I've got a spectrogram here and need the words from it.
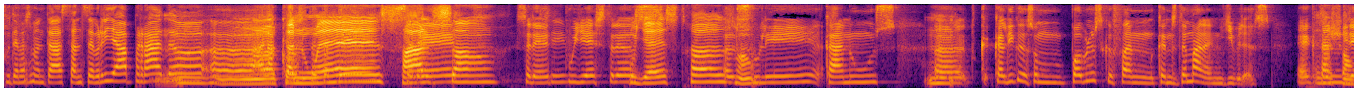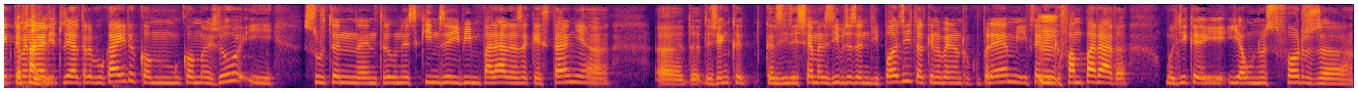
Podem esmentar Sant Cebrià, Prada, Mm, uh, a la costa també. Canoès, Salsa, Seret, Sí. Pollestres, Pollestres... el no? Soler, Canus... Mm. Uh, cal dir que són pobles que, fan, que ens demanen llibres, eh? Tant això, directament que fan- a l'editorial Trabucaire com, com a jo, i surten entre unes 15 i 20 parades aquest any uh, uh, de, de gent que, que els hi deixem els llibres en dipòsit, el que no venen recuperem, i, etc, mm. que fan parada. Vol dir que hi, hi ha un esforç uh,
